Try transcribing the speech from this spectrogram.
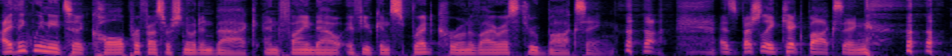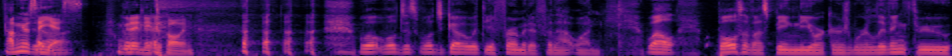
I think we need to call Professor Snowden back and find out if you can spread coronavirus through boxing, especially kickboxing. I'm going to say yeah. yes. We okay. don't need to call him. we'll we'll just we'll just go with the affirmative for that one. Well, both of us being New Yorkers, we're living through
